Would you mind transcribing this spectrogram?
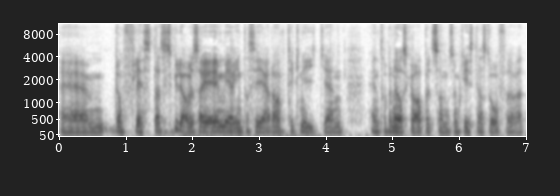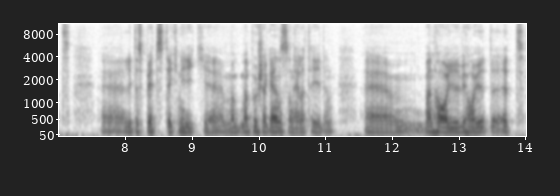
Ehm, de flesta skulle jag väl säga är mer intresserade av tekniken, entreprenörskapet som, som Christian står för, att eh, lite spetsteknik, eh, man, man pushar gränserna hela tiden. Eh, Man har ju, vi har ju ett, ett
